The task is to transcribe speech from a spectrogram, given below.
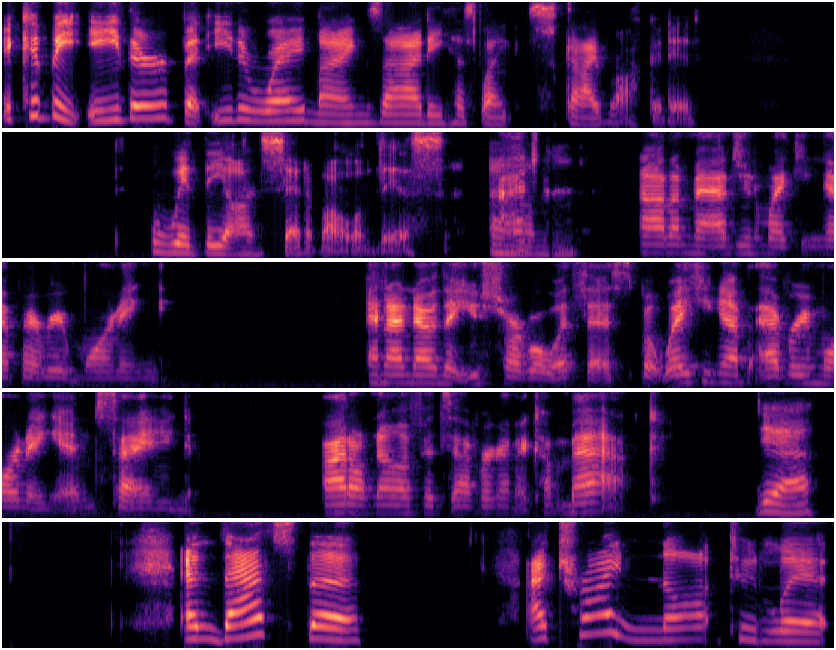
it could be either, but either way, my anxiety has like skyrocketed with the onset of all of this. Um, I cannot imagine waking up every morning, and I know that you struggle with this, but waking up every morning and saying, I don't know if it's ever going to come back. Yeah. And that's the, I try not to let,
